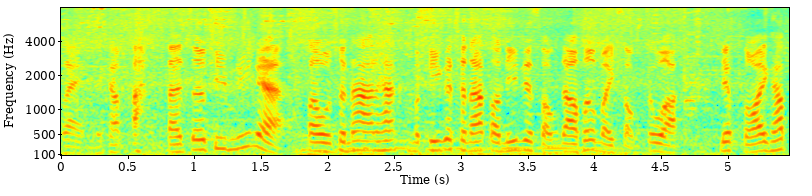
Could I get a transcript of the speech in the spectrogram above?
แรงนะครับแต่เจอทีมนี้เนี่ยเราชนะนะฮะเมื่อกี้ก็ชนะตอนนี้เนี่ยสองดาวเพิ่มมาอีกสองตัว เรียบร้อยครับ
